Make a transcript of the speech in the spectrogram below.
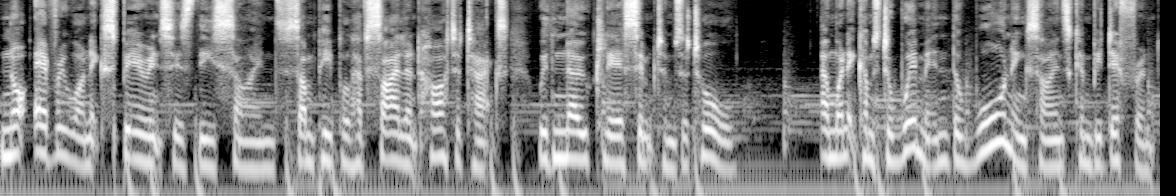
Not everyone experiences these signs. Some people have silent heart attacks with no clear symptoms at all. And when it comes to women, the warning signs can be different.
